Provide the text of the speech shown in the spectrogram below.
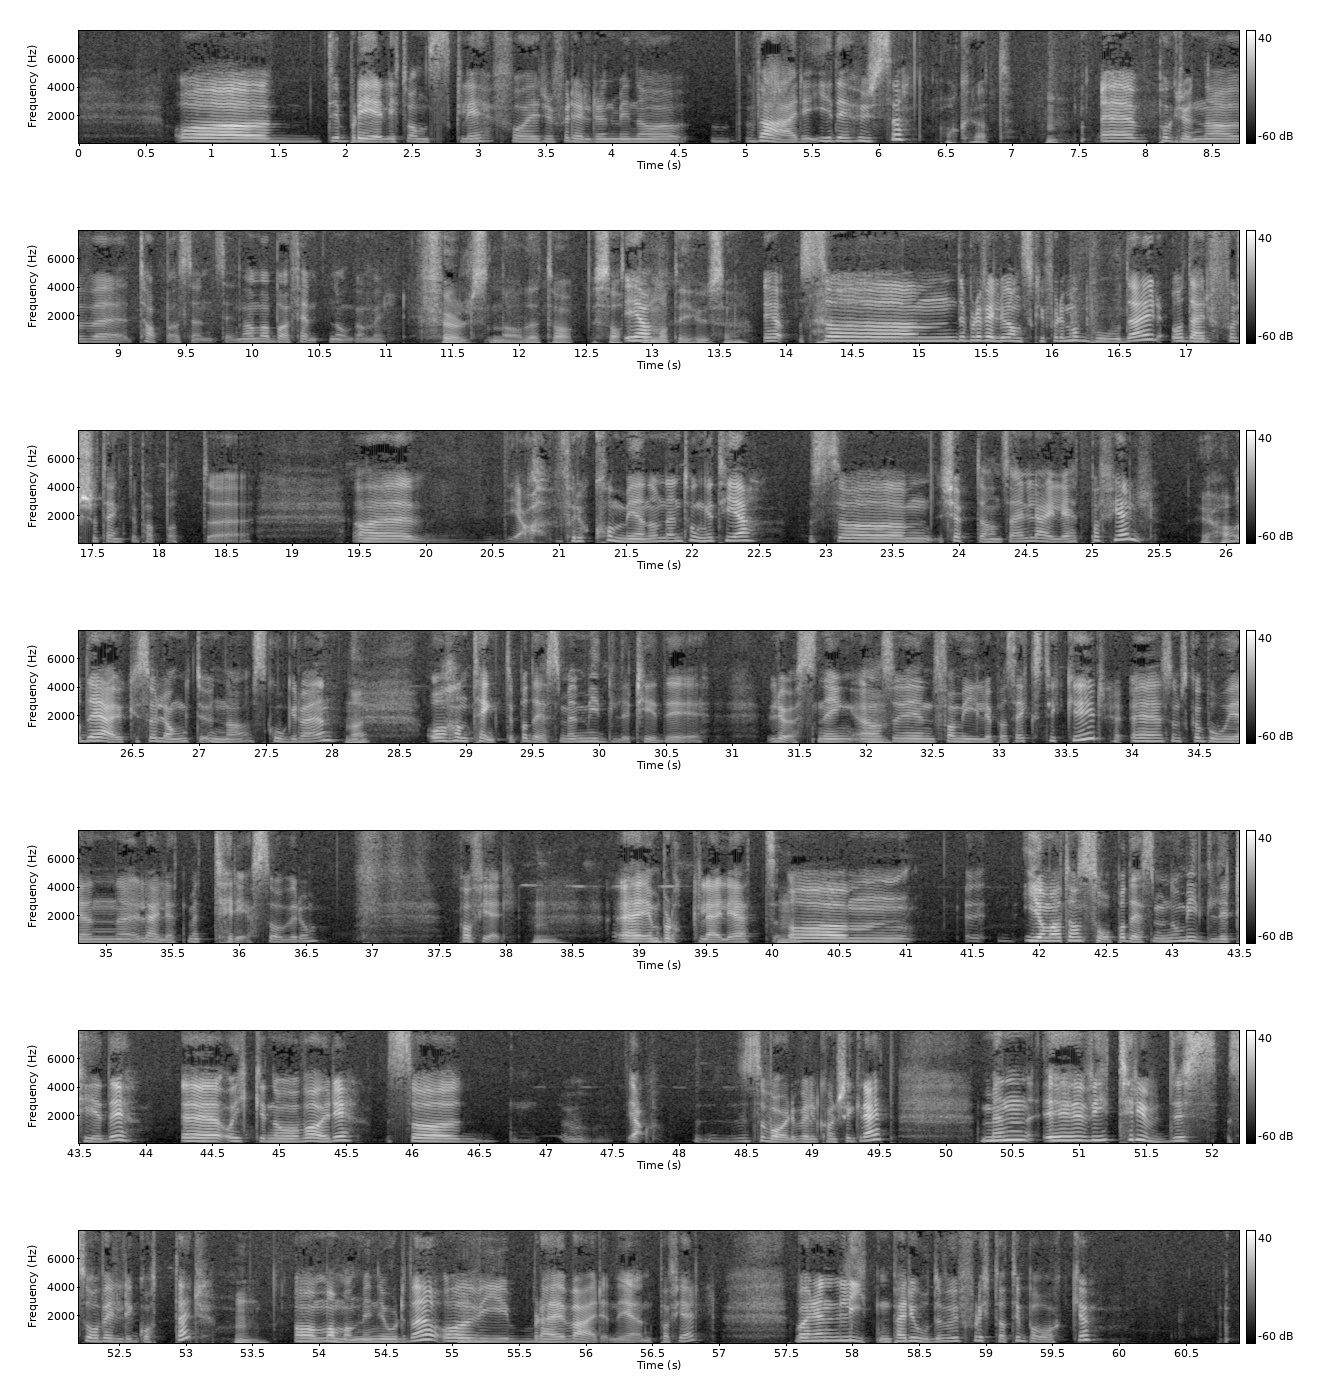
Hm. Og det ble litt vanskelig for foreldrene mine å være i det huset. Akkurat. Eh, på grunn av eh, tapet av sønnen sin. Han var bare 15 år gammel. Følelsen av det tapet satt Ja. på en måte i huset. Ja, så um, det ble veldig vanskelig for dem å bo der, og derfor så tenkte pappa at uh, eh, ja, for å komme gjennom den tunge tida, så um, kjøpte han seg en leilighet på Fjell. Jaha. Og det er jo ikke så langt unna Skogerveien. Nei. Og han tenkte på det som en midlertidig løsning. Mm. Altså en familie på seks stykker eh, som skal bo i en eh, leilighet med tre soverom på Fjell. Mm. Eh, en blokkleilighet. Mm. Og eh, i og med at han så på det som noe midlertidig, eh, og ikke noe varig, så ja, så var det vel kanskje greit. Men eh, vi trivdes så veldig godt der. Mm. Og mammaen min gjorde det, og Mm. vi blei værende igjen på Fjell. Det var en liten periode hvor vi flytta tilbake.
